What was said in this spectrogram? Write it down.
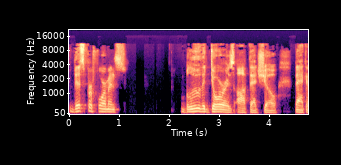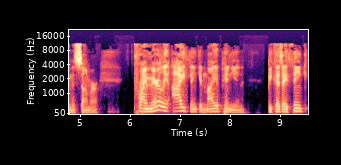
this performance blew the doors off that show back in the summer primarily, I think, in my opinion, because I think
